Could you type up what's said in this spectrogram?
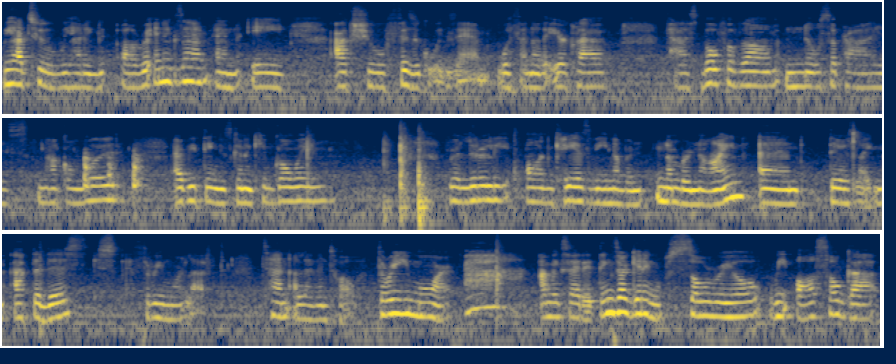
we had two. We had a, a written exam and a actual physical exam with another aircraft passed both of them. No surprise knock on wood. Everything is gonna keep going. We're literally on ksv number number nine and there's like after this three more left. 10 11 12 three more. I'm excited. Things are getting so real. We also got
